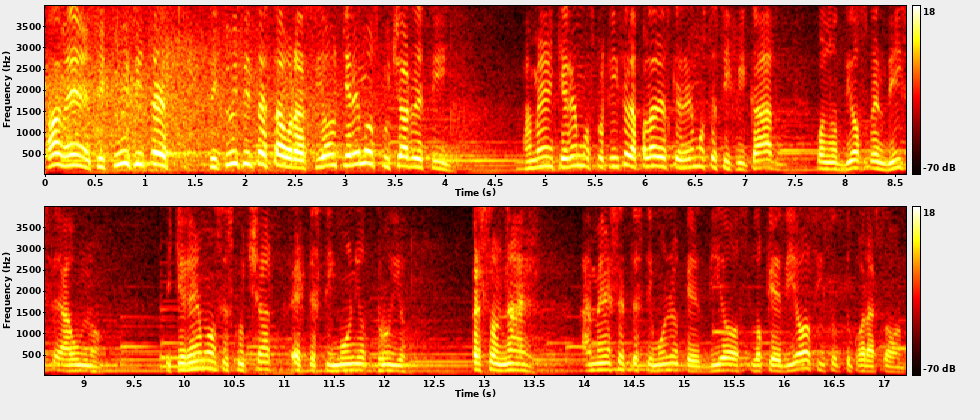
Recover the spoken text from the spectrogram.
Amén. Si tú hiciste, si tú hiciste esta oración, queremos escuchar de ti. Amén. Queremos, porque dice la palabra es que debemos testificar cuando Dios bendice a uno. Y queremos escuchar el testimonio tuyo, personal. Amén, ese testimonio que Dios, lo que Dios hizo en tu corazón.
